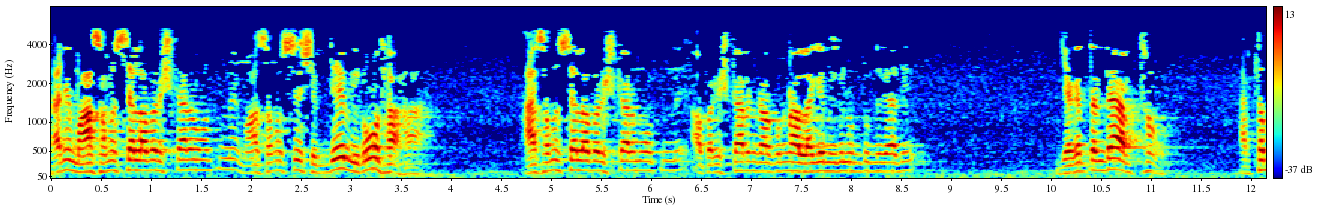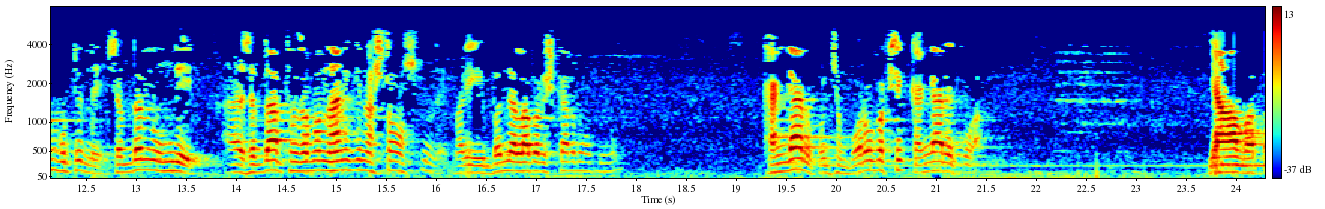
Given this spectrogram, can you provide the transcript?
కానీ మా సమస్య ఎలా పరిష్కారం అవుతుంది? మా సమస్య శబ్దే విరోధ. ఆ సమస్య ఎలా పరిష్కారం అవుతుంది? ఆ పరిష్కారం కాకుండా అలాగే మిగిలి ఉంటుంది కాదు జగత్ అంటే అర్థం. అర్థం పుట్టింది. శబ్దం ఉంది. ఆ శబ్దార్థ సంబంధానికి నష్టం వస్తుంది. మరి ఇబ్బంది ఎలా పరిష్కారం అవుతుంది? కంగారు. కొంచెం పూర్వపక్షి కంగారు ఎక్కువ. యావత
